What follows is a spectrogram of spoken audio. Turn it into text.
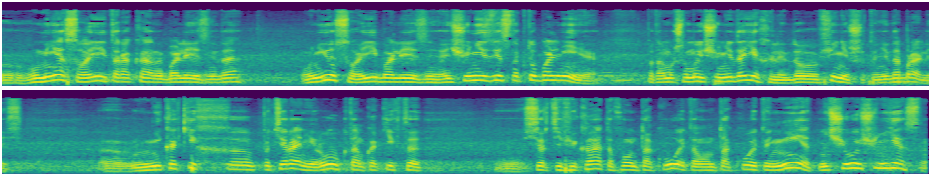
у меня свои тараканы болезни, да, у нее свои болезни. А еще неизвестно, кто больнее. Потому что мы еще не доехали до финиша-то, не добрались. Э, никаких э, потираний рук, там каких-то сертификатов, он такой-то, он такой-то. Нет, ничего еще не ясно.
